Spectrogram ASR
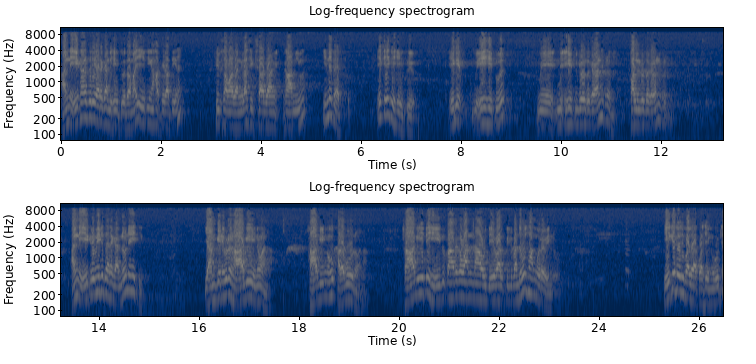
අන්න ඒ කරදරය අරගන්න හේතුව තමයි ඒකින් අහකලා තියෙන හිල් සමාදන් වෙලා ශික්ෂාගාමීව ඉන්න පැත්ත. ඒක ඒක හේතුව. ඒකේ මේ හේතුව මේ හේතු නිරෝධ කරන්න ක්‍රමය. ඵල නිරෝධ කරන්න ක්‍රමය. අන්න ඒ ක්‍රමයට දැනගන්න ඕනේ ඒ ටික. යම් කෙනෙකුට රාගය එනවනම් රාගයෙන් ඔහු කලබෝනවා නම් රාගයට හේතුකාරක වන්නා වූ දේවල් පිළිබඳව සංවර වෙන්න ඕනේ. ඒකේ ප්‍රතිඵලයක් වශයෙන් උට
